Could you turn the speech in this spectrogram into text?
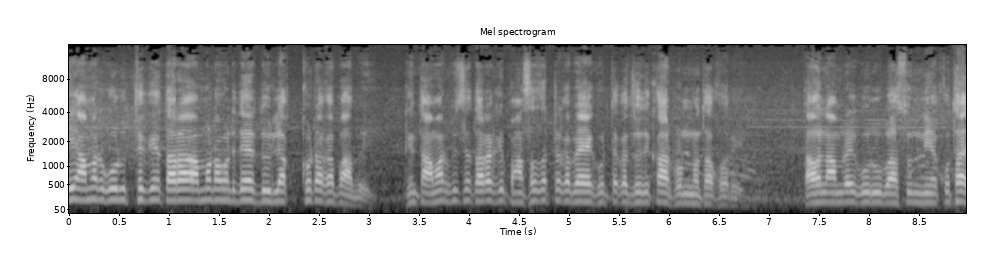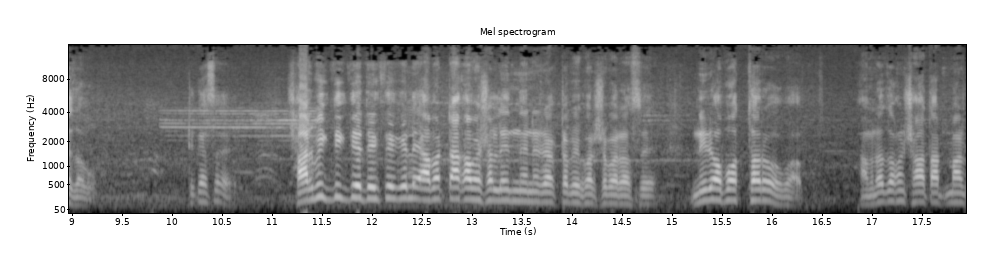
এই আমার গরুর থেকে তারা মোটামুটি দেড় দুই লক্ষ টাকা পাবে। কিন্তু আমার পিছে তারা কি পাঁচ হাজার টাকা ব্যয় করতে যদি কার্পণ্যতা করে? তাহলে আমরা এই গরু, বাছুর নিয়ে কোথায় যাব? ঠিক আছে? সার্বিক দিক দিয়ে দেখতে গেলে আবার টাকা পয়সা লেনদেনের একটা ব্যাপার স্যাপার আছে। নিরাপত্তারও অভাব। আমরা যখন সাত, আট মাস,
